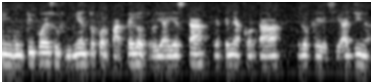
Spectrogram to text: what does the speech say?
ningún tipo de sufrimiento por parte del otro. Y ahí está, ya que me acordaba de lo que decía Gina,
